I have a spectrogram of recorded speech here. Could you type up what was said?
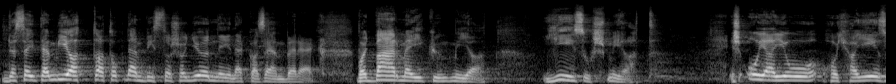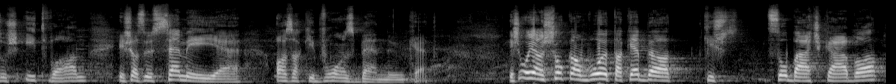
de szerintem miattatok nem biztos, hogy jönnének az emberek, vagy bármelyikünk miatt. Jézus miatt. És olyan jó, hogyha Jézus itt van, és az ő személye az, aki vonz bennünket. És olyan sokan voltak ebbe a kis szobácskába,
